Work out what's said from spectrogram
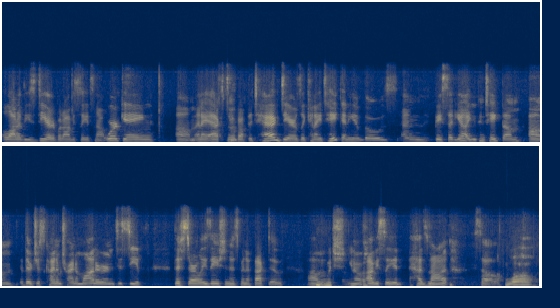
a lot of these deer, but obviously it's not working. Um, and I asked them about the tag deer. I was like, can I take any of those? And they said, yeah, you can take them. Um, they're just kind of trying to monitor and to see if the sterilization has been effective, um, mm-hmm. which, you know, obviously it has not. So, wow.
